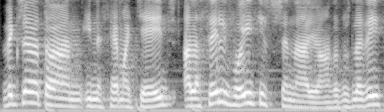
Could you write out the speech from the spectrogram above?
δεν ξέρω το αν είναι θέμα Cage, αλλά θέλει βοήθεια στο σενάριο ο άνθρωπος. Δηλαδή,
